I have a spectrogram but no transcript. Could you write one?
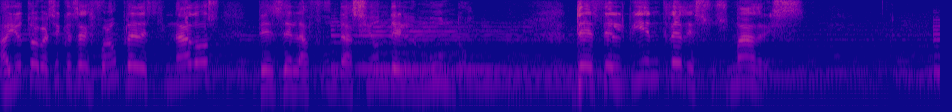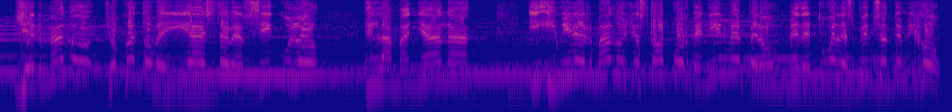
Hay otro versículo que dice fueron predestinados desde la fundación del mundo, desde el vientre de sus madres. Y hermano, yo cuando veía este versículo en la mañana, y, mire hermano, yo estaba por venirme, pero me detuvo el Espíritu Santo y me dijo,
